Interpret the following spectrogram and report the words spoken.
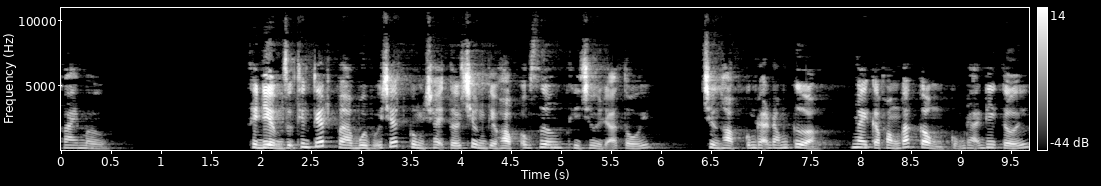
phai mờ. Thời điểm dự thiên tuyết và bùi vũ chết cùng chạy tới trường tiểu học ốc dương thì trời đã tối. Trường học cũng đã đóng cửa, ngay cả phòng gác cổng cũng đã đi tới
